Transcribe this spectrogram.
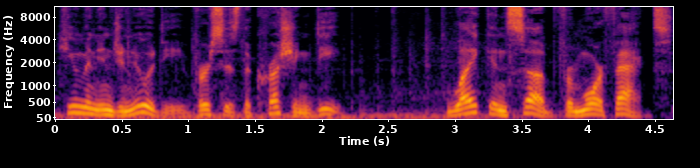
human ingenuity versus the crushing deep. Like and sub for more facts.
